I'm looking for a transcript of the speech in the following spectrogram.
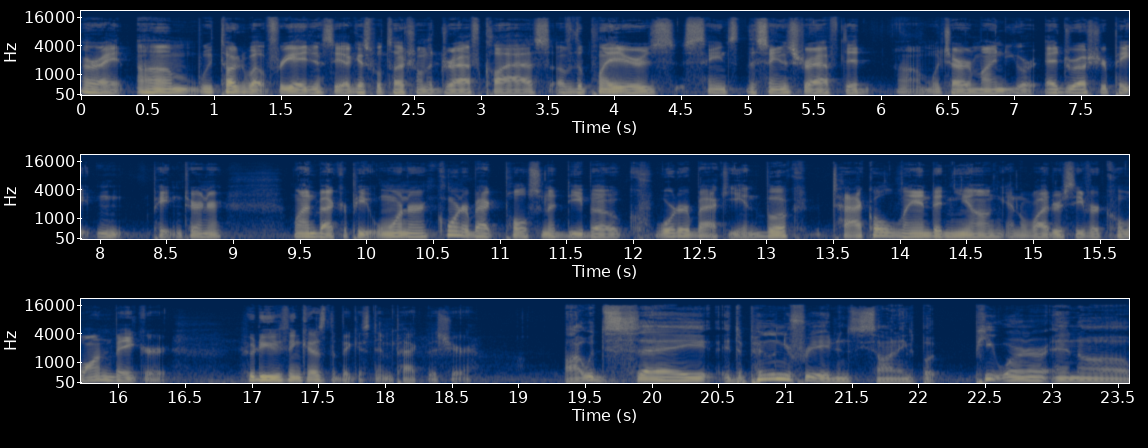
All right. Um, we talked about free agency. I guess we'll touch on the draft class of the players Saints the Saints drafted, um, which I remind you are edge rusher Peyton Peyton Turner, linebacker Pete Werner, cornerback Paulson Adebo, quarterback Ian Book, tackle Landon Young, and wide receiver Kawaan Baker. Who do you think has the biggest impact this year? I would say it depends on your free agency signings, but Pete Werner and uh,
